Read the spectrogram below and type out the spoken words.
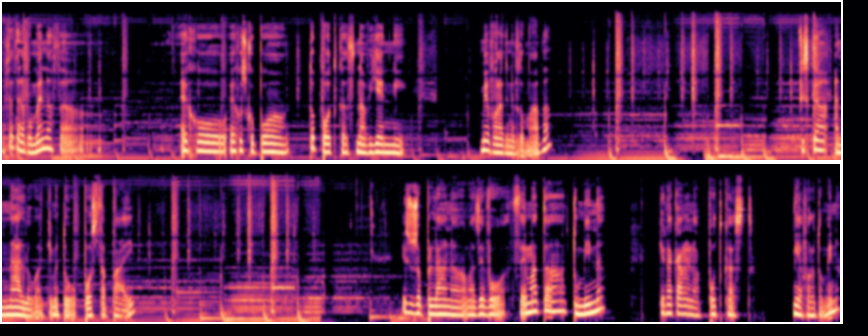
Αυτά ήταν από μένα. Θα έχω, έχω σκοπό το podcast να βγαίνει μία φορά την εβδομάδα. Φυσικά ανάλογα και με το πώς θα πάει. Ίσως απλά να μαζεύω θέματα του μήνα και να κάνω ένα podcast μία φορά το μήνα.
